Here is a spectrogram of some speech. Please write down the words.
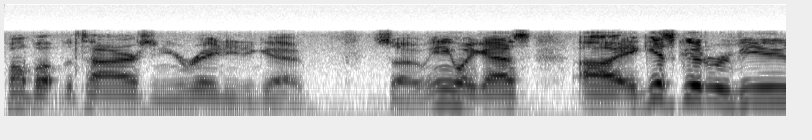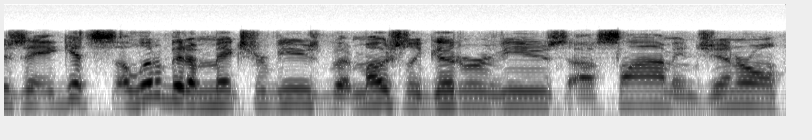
pump up the tires, and you're ready to go. So anyway, guys, uh, it gets good reviews. It gets a little bit of mixed reviews, but mostly good reviews. Uh, slime in general,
